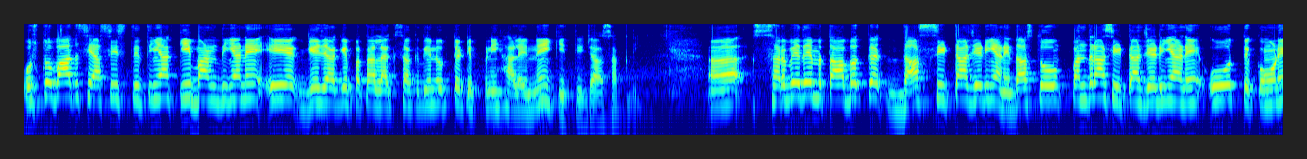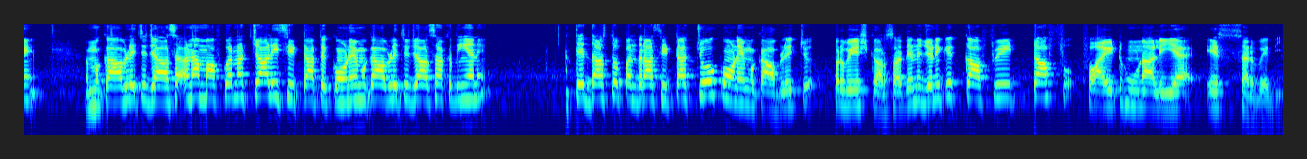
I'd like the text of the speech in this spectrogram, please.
ਉਸ ਤੋਂ ਬਾਅਦ ਸਿਆਸੀ ਸਥਿਤੀਆਂ ਕੀ ਬਣਦੀਆਂ ਨੇ ਇਹ ਅੱਗੇ ਜਾ ਕੇ ਪਤਾ ਲੱਗ ਸਕਦੀਆਂ ਨੇ, ਉੱਤੇ ਟਿੱਪਣੀ ਹਾਲੇ ਨਹੀਂ ਕੀਤੀ ਜਾ ਸਕਦੀ। ਸਰਵੇ ਦੇ ਮੁਤਾਬਕ 10 ਸੀਟਾਂ ਜਿਹੜੀਆਂ ਨੇ 10 ਤੋਂ 15 ਸੀਟਾਂ ਜਿਹੜੀਆਂ ਨੇ, ਉਹ ਤਿਕੋਣੇ ਮੁਕਾਬਲੇ 'ਚ ਜਾ ਸਕਣਾ ਮਾਫ ਕਰਨਾ 40 ਸੀਟਾਂ ਤਿਕੋਣੇ ਮੁਕਾਬਲੇ 'ਚ ਜਾ ਸਕਦੀਆਂ ਨੇ। ਤੇ 10 ਤੋਂ 15 ਸੀਟਾਂ ਚੌਕੋਣੇ ਮੁਕਾਬਲੇ 'ਚ ਪ੍ਰਵੇਸ਼ ਕਰ ਸਕਦੇ ਨੇ, ਜਾਣੀ ਕਿ ਕਾਫੀ ਟਫ ਫਾਈਟ ਹੋਣ ਵਾਲੀ ਹੈ ਇਸ ਸਰਵੇ ਦੀ।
